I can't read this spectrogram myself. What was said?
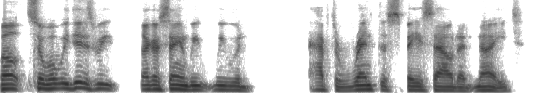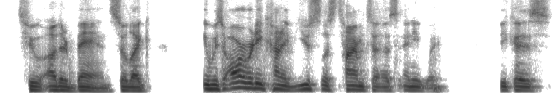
Well, so what we did is we, like I was saying, we, we would have to rent the space out at night to other bands. So like it was already kind of useless time to us anyway because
